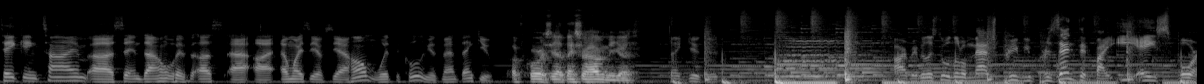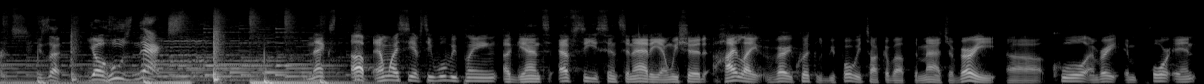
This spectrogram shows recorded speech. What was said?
taking time, uh, sitting down with us at uh, NYCFC at home with the Cooligans, man. Thank you. Of course, yeah. Thanks for having me, guys. Thank you, dude. All right, baby, let's do a little match preview presented by EA Sports. He's like, yo, who's next? Next up, NYCFC will be playing against FC Cincinnati, and we should highlight very quickly before we talk about the match a very uh, cool and very important.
